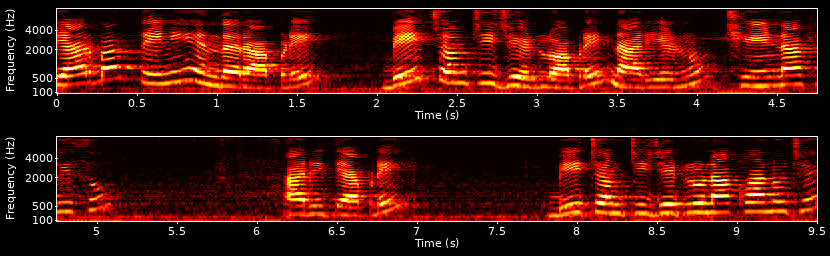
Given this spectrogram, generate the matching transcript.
ત્યારબાદ તેની અંદર આપણે બે ચમચી જેટલું આપણે નારિયેળનું છીણ નાખીશું. આ રીતે આપણે બે ચમચી જેટલું નાખવાનું છે.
